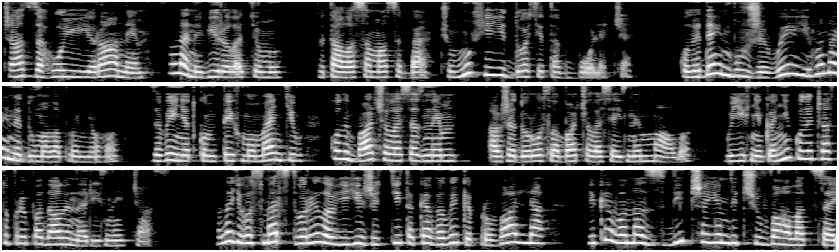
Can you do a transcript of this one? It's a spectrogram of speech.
час загоює рани, але не вірила цьому, питала сама себе, чому ж її досі так боляче. Коли Дейн був живий, вона й не думала про нього, за винятком тих моментів, коли бачилася з ним, а вже доросла бачилася із ним мало, бо їхні канікули часто припадали на різний час. Але його смерть створила в її житті таке велике провалля, яке вона з відчаєм відчувала це,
